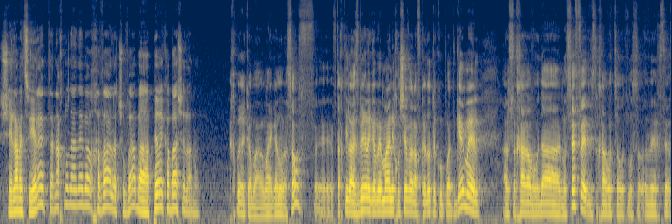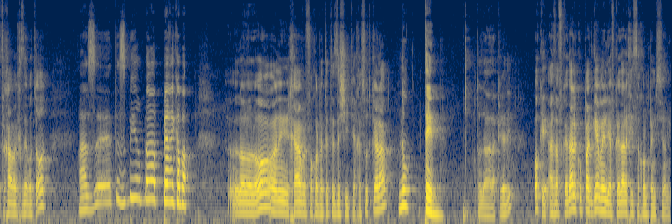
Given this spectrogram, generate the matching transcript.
שאלה מצוינת, אנחנו נענה בהרחבה על התשובה בפרק הבא שלנו. איך פרק הבא? מה, הגענו לסוף? אה, הבטחתי להסביר לגבי מה אני חושב על הפקדות לקופת גמל, על שכר עבודה נוספת ושכר הוצאות נוס... ושכר החזר הוצאות. אז uh, תסביר בפרק הבא. לא, לא, לא, אני חייב לפחות לתת איזושהי התייחסות קלה. נו, תן. תודה על הקרדיט. אוקיי, אז הפקדה לקופת גמל היא הפקדה לחיסכון פנסיוני.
